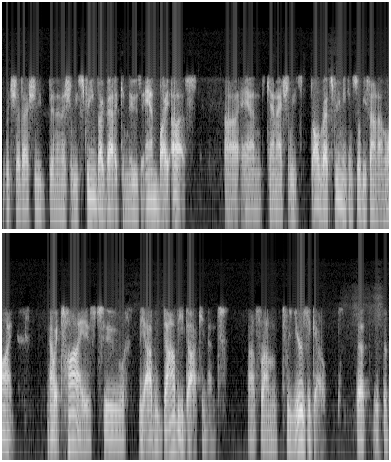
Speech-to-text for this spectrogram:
which had actually been initially streamed by Vatican News and by us, uh, and can actually all that streaming can still be found online. Now it ties to the Abu Dhabi document uh, from three years ago, that the,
